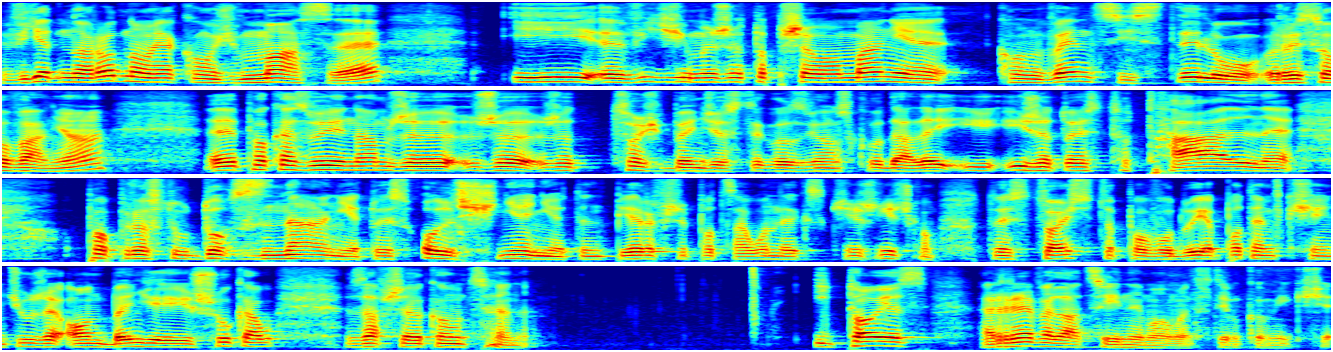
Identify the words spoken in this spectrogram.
w jednorodną jakąś masę i e, widzimy, że to przełamanie konwencji stylu rysowania e, pokazuje nam, że, że, że coś będzie z tego związku dalej i, i że to jest totalne po prostu doznanie, to jest olśnienie, ten pierwszy pocałunek z księżniczką. To jest coś, co powoduje potem w księciu, że on będzie jej szukał za wszelką cenę. I to jest rewelacyjny moment w tym komiksie.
